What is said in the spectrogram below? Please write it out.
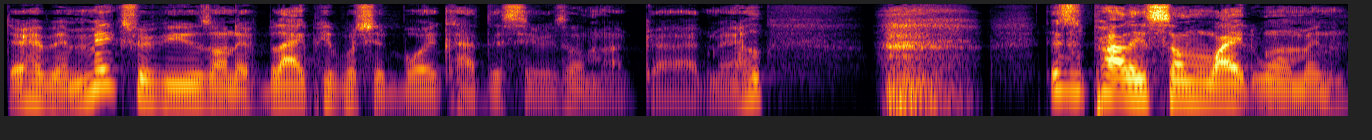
there have been mixed reviews on if black people should boycott the series. Oh my God, man. this is probably some white woman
